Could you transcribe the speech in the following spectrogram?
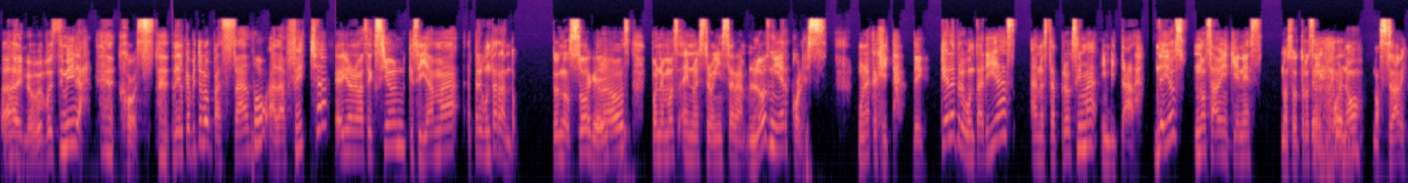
Ay, no, pues mira, Jos, del capítulo pasado a la fecha hay una nueva sección que se llama Pregunta Random. Entonces nosotros ponemos en nuestro Instagram los miércoles una cajita de ¿qué le preguntarías a nuestra próxima invitada? De ellos no saben quién es. Nosotros sí o no, no se sabe.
